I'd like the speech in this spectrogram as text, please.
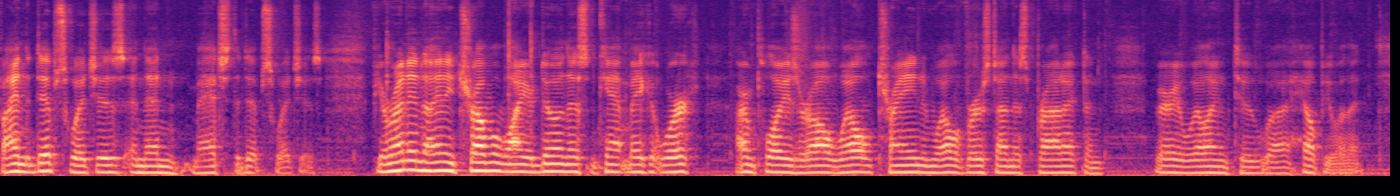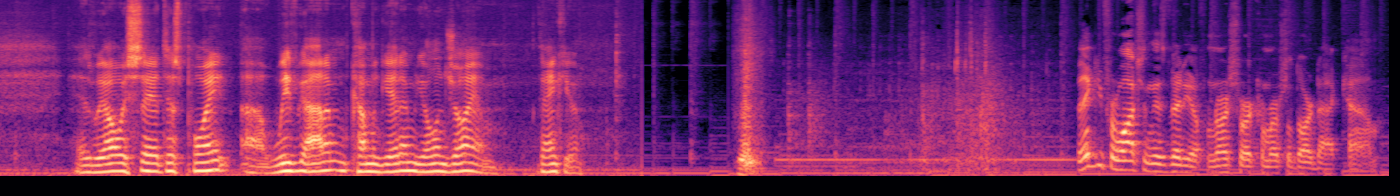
find the dip switches and then match the dip switches if you run into any trouble while you're doing this and can't make it work our employees are all well trained and well versed on this product and very willing to uh, help you with it. As we always say at this point, uh, we've got them. Come and get them. You'll enjoy them. Thank you. Thank you for watching this video from NorthshoreCommercialDoor.com.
